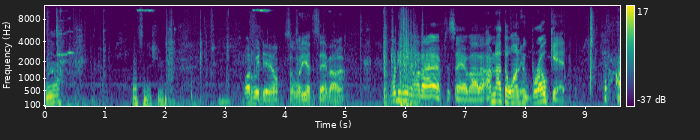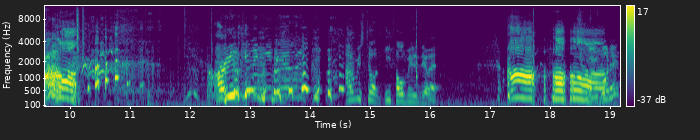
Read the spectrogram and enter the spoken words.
Well, that's an issue. What do we do? So what do you have to say about it? What do you mean what I have to say about it? I'm not the one who broke it. Ah! Are you kidding me, dude? I was told he told me to do it. Ah! What it?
